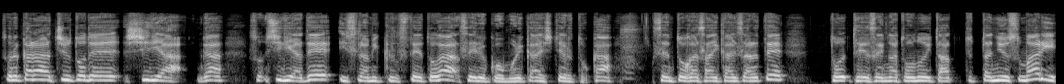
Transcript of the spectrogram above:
それから中東でシリアが、シリアでイスラミックステートが勢力を盛り返しているとか、戦闘が再開されて停戦が遠のいたといったニュースもあり、や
